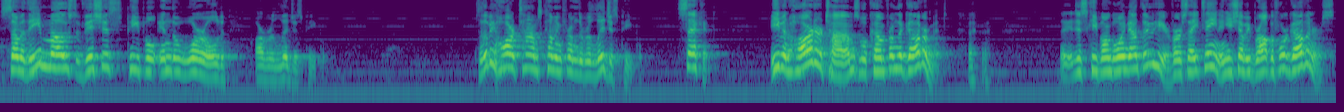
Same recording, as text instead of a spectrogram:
Some of the most vicious people in the world are religious people. So there'll be hard times coming from the religious people. Second, even harder times will come from the government. Just keep on going down through here. Verse 18 And you shall be brought before governors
